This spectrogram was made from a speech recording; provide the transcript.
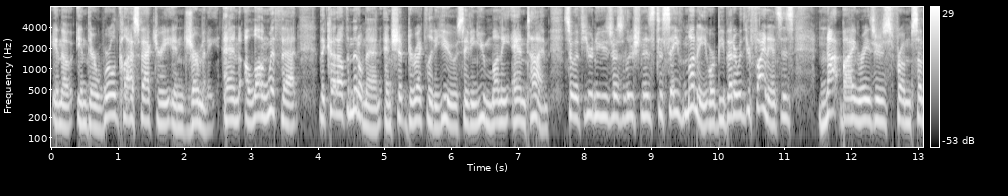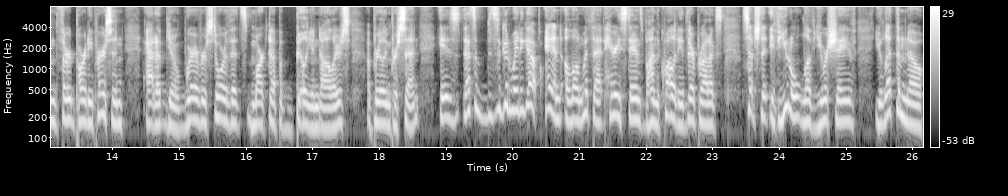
in the in their world-class factory in Germany. And along with that, they cut out the middleman and ship directly to you, saving you money and time. So if your New Year's resolution is to save money or be better with your finances, not buying razors from some third-party person at a you know wherever store that's marked up a billion dollars, a billion percent is that's a, it's a good way to go. And along with that, Harry stands behind the quality of their products such that if you don't love your shave, you let them know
